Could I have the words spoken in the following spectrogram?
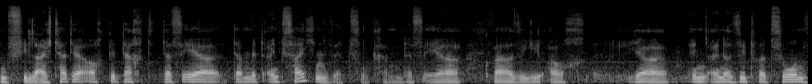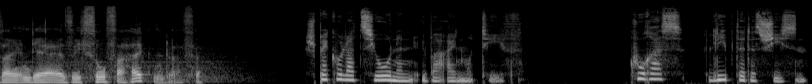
Und vielleicht hat er auch gedacht, dass er damit ein Zeichen setzen kann, dass er quasi auch ja in einer Situation sei, in der er sich so verhalten dürfe. Spekulationen über ein Motiv. Kuras liebte das Schießen.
